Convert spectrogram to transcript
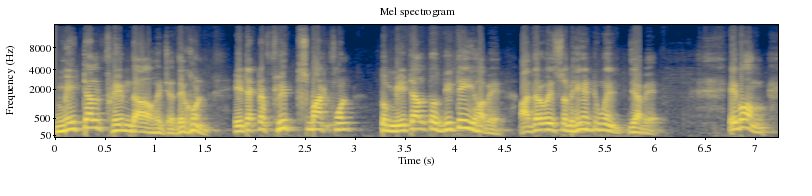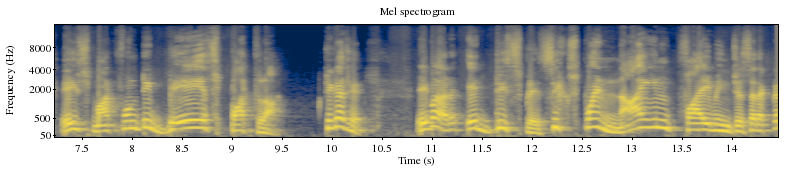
মেটাল ফ্রেম দেওয়া হয়েছে। দেখুন, এটা একটা ফ্লিপ স্মার্টফোন তো মেটাল তো দিতেই হবে আদারওয়াইজ তো ভেঙে টুঙে যাবে। এবং এই স্মার্টফোনটি বেশ পাতলা। ঠিক আছে? এবার এর display six point nine five ইঞ্চেসের একটা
